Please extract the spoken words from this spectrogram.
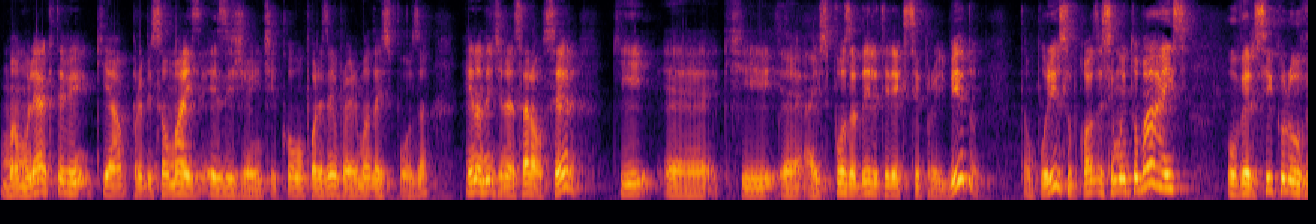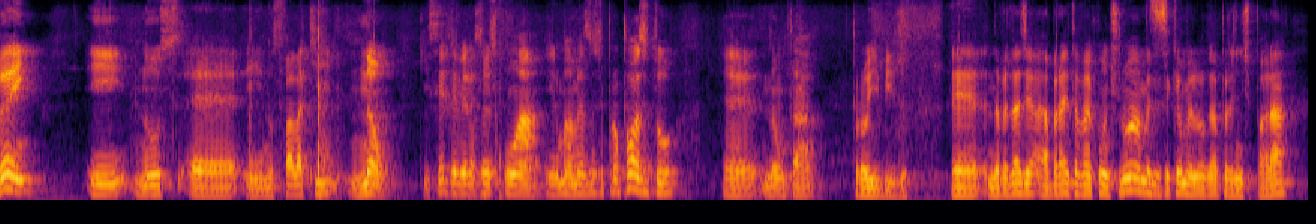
uma mulher que teve que a proibição mais exigente, como por exemplo a irmã da esposa, Enodinte Nessar ao ser, que, é, que é, a esposa dele teria que ser proibido. Então, por isso, por causa desse muito mais, o versículo vem e nos, é, e nos fala que não, que se ele teve relações com a irmã mesmo de propósito, é, não está proibido. É, na verdade, a Braita vai continuar, mas esse aqui é o melhor lugar para a gente parar.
